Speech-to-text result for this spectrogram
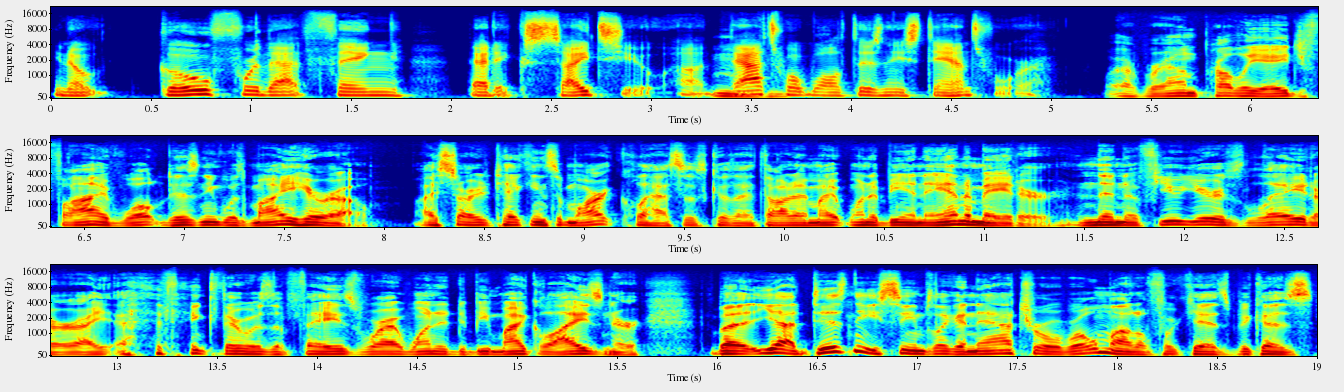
you know, go for that thing that excites you. Uh, That's what Walt Disney stands for. Around probably age five, Walt Disney was my hero. I started taking some art classes because I thought I might want to be an animator. And then a few years later, I, I think there was a phase where I wanted to be Michael Eisner. But yeah, Disney seems like a natural role model for kids because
